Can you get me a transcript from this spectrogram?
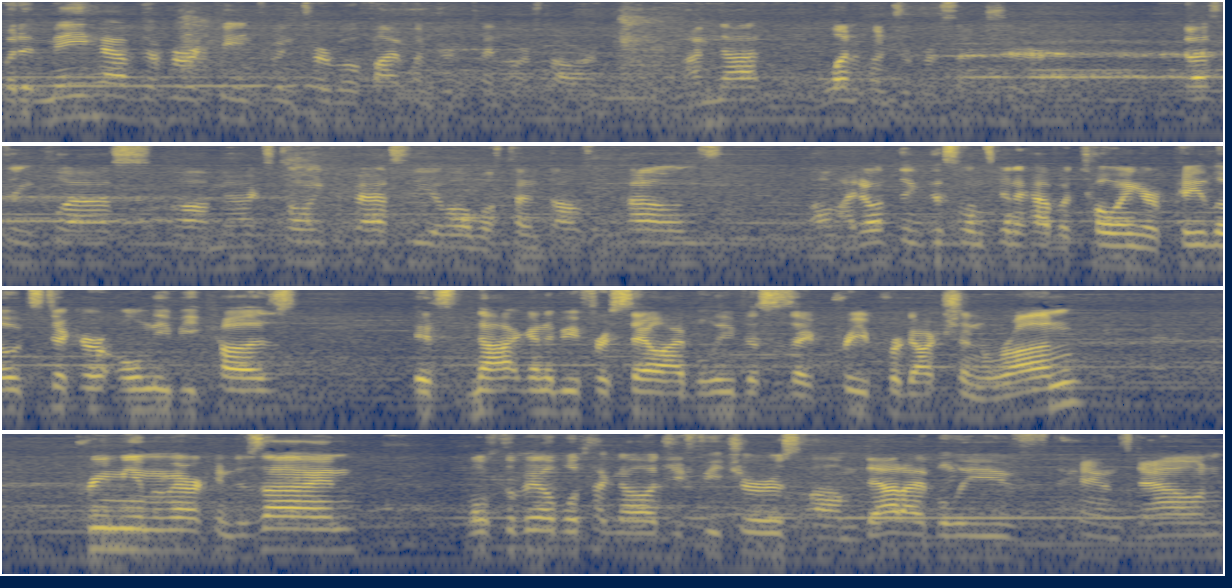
but it may have the Hurricane Twin Turbo 510 horsepower. I'm not 100% sure. Best in class uh, max towing capacity of almost 10,000 pounds. Um, I don't think this one's going to have a towing or payload sticker only because it's not going to be for sale. I believe this is a pre-production run. Premium American design, most available technology features, um, that I believe hands down.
